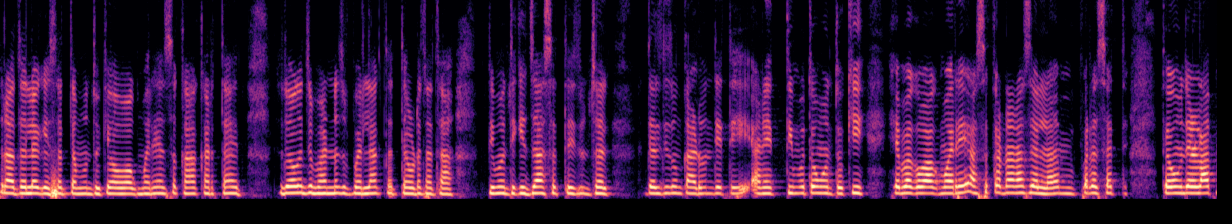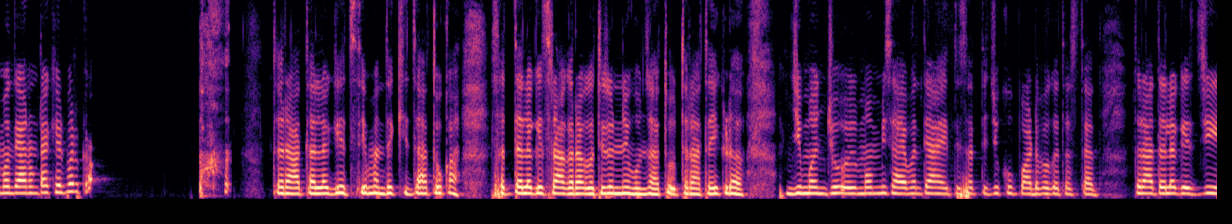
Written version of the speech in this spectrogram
तर आता लगेच सत्या म्हणतो की वाघ मारे असं का करतायत? ते दोघांचे भांडणं झोपायला लागतात तेवढंच आता. ती म्हणते की जा सत्या इथून चल. त्याला तिथून काढून देते. आणि ती मग तो म्हणतो की हे बघ वाघ मरे असं करणार असेल ना मी परत सत्य त्या उंदराला आतमध्ये आणून टाकेल बरं का? तर आता लगेच ते म्हणतं की जातो का? सत्य लगेच राग राग तिथून निघून जातो. तर आता इकडं जी मंजू मम्मी साहेब ते आहे ते सत्याची खूप वाट बघत असतात. तर आता लगेच जी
